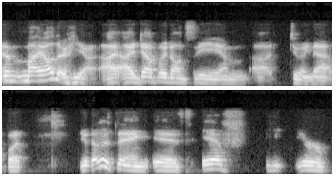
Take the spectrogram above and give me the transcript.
And my other, yeah, I, I definitely don't see him uh, doing that. But the other thing is, if your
